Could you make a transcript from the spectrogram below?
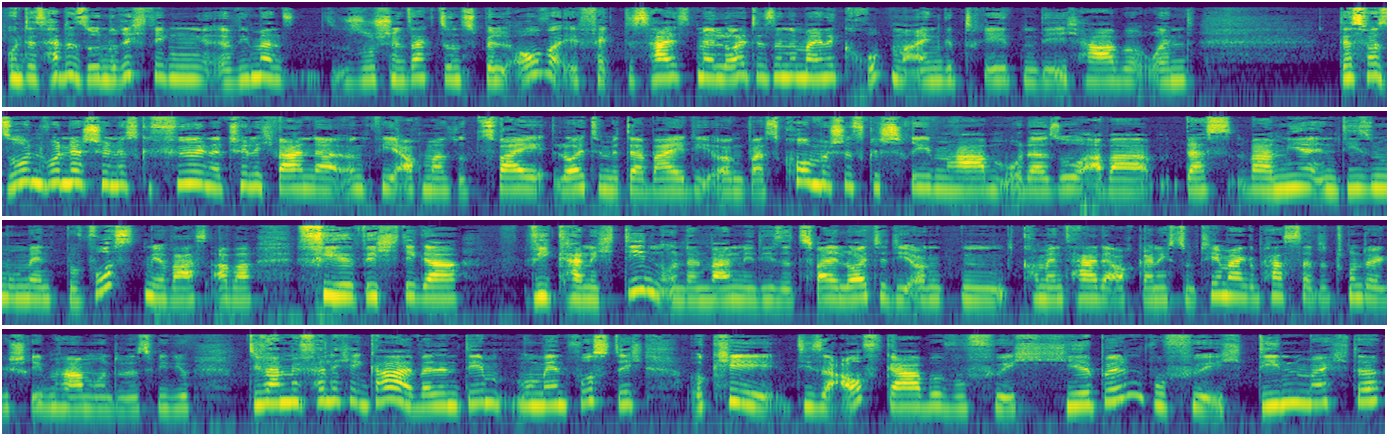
Und es hatte so einen richtigen, äh, wie man so schön sagt, so einen Spillover-Effekt. Das heißt, mehr Leute sind in meine Gruppen eingetreten, die ich habe. Und das war so ein wunderschönes Gefühl. Natürlich waren da irgendwie auch mal so zwei Leute mit dabei, die irgendwas Komisches geschrieben haben oder so. Aber das war mir in diesem Moment bewusst. Mir war es aber viel wichtiger, wie kann ich dienen? Und dann waren mir diese zwei Leute, die irgendeinen Kommentar, der auch gar nicht zum Thema gepasst hatte, drunter geschrieben haben unter das Video, die waren mir völlig egal, weil in dem Moment wusste ich, okay, diese Aufgabe, wofür ich hier bin, wofür ich dienen möchte,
